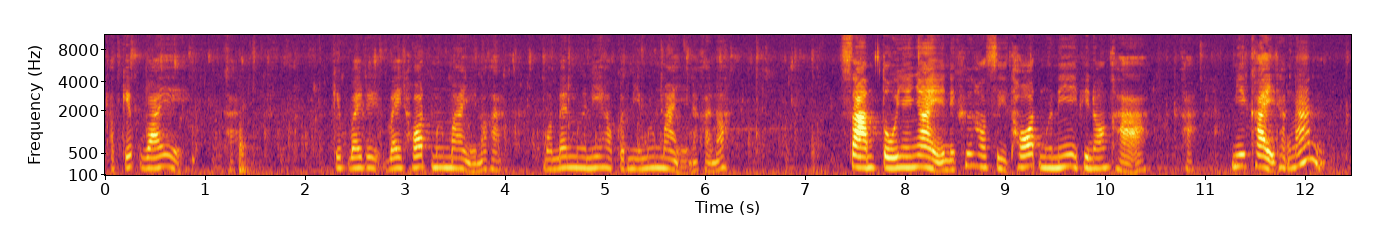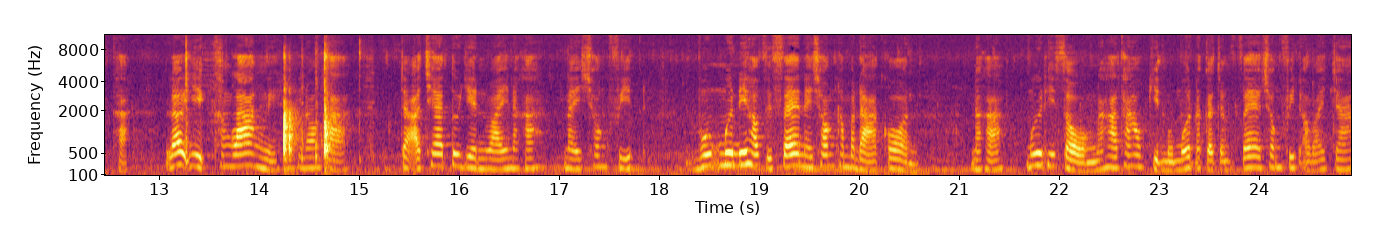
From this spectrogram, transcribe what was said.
เอาเก็บไว้ค่ะ เก็บไว้ไว้ทอดมื้อใหม่เนาะค่ะบ่แม่นมื้อนี้เฮาก็มีมื้อใหม่นะคะเนาะสามตัวใหญ่ๆอันนี้คือเฮาสิทอดมื้อนี้พี่น้องค่ะค่ะ มีไข่ทั้งนั้น แล้วอีกข้างล่างนี่พี่น้องค่ะ จะเอาแช่ตู้เย็นไว้นะคะ ในช่องฟิตมือมื้อนี้เขาสิแช่ในช่องธรรมดาก่อนนะคะ มือที่สองนะคะ ถ้าเขากินบ่หมดนะก็จังแช่ช่องฟิตเอาไว้จ้า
